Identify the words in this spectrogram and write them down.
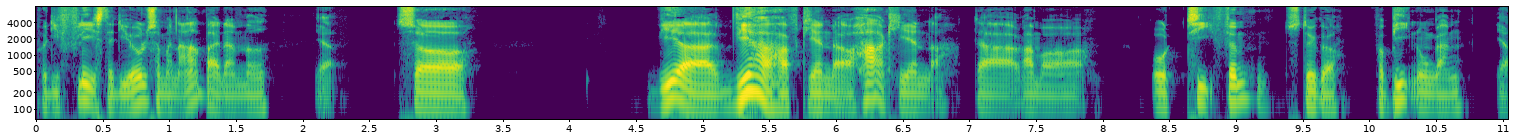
på de fleste af de øvelser, man arbejder med. Ja. Så vi har, vi har haft klienter og har klienter, der rammer 8, 10, 15 stykker forbi nogle gange, Ja.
